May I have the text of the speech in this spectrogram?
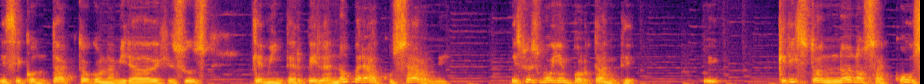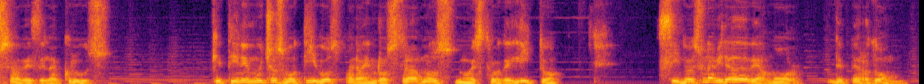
ese contacto con la mirada de Jesús que me interpela, no para acusarme. Eso es muy importante. Cristo no nos acusa desde la cruz. que tiene muchos motivos para enrostrarnos nuestro delito, sino es una mirada de amor, de perdón.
